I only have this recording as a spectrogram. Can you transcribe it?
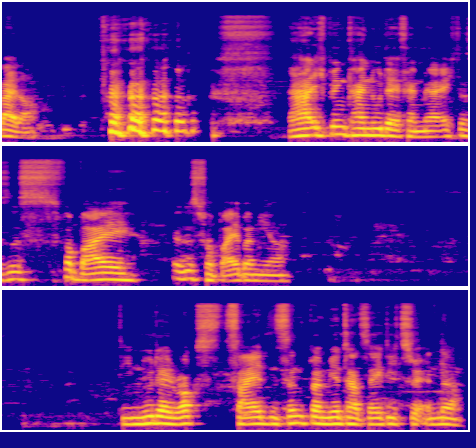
Leider. ja, ich bin kein New Day-Fan mehr. Echt, es ist vorbei. Es ist vorbei bei mir. Die New Day Rocks Zeiten sind bei mir tatsächlich zu Ende.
